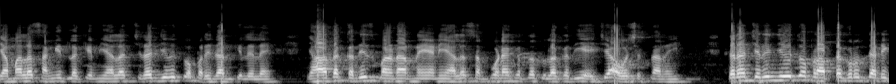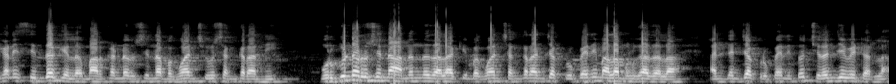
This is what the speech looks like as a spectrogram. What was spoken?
यमाला सांगितलं की मी याला चिरंजीवित्व परिधान केलेलं आहे. हा आता कधीच मरणार नाही आणि याला संपवण्याकरता तुला कधी यायची आवश्यकता नाही. त्यांना चिरंजीवित्व प्राप्त करून त्या ठिकाणी सिद्ध केलं मार्कंड ऋषींना भगवान शिवशंकरांनी. मुरकुंड ऋषींना आनंद झाला की भगवान शंकरांच्या कृपेने मला मुलगा झाला आणि त्यांच्या कृपेने तो चिरंजीवी ठरला.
